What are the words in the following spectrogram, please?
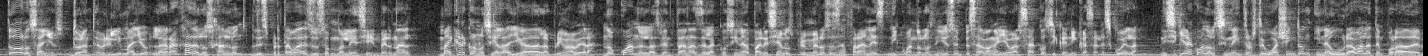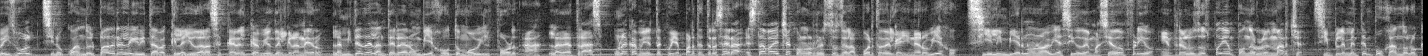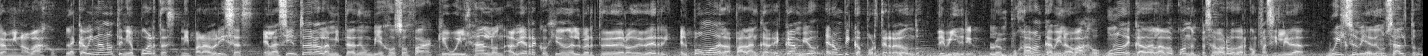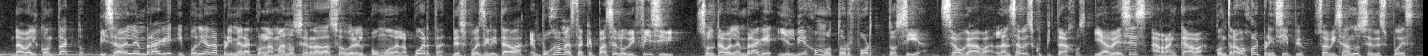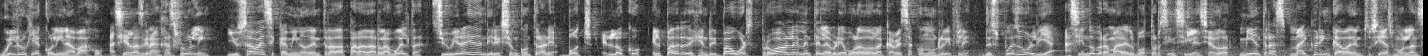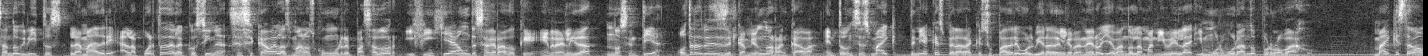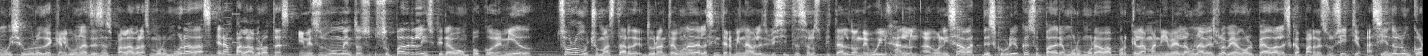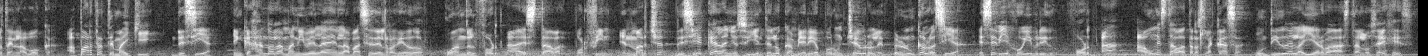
Todos los años, durante abril y mayo, la granja de los Hanlon despertaba de su somnolencia invernal. Mike reconocía la llegada de la primavera, no cuando en las ventanas de la cocina aparecían los primeros azafranes, ni cuando los niños empezaban a llevar sacos y canicas a la escuela, ni siquiera cuando los Senators de Washington inauguraban la temporada de béisbol, sino cuando el padre le gritaba que le ayudara a sacar el camión del granero. La mitad delantera era un viejo automóvil Ford A, la de atrás, una camioneta cuya parte trasera estaba hecha con los restos de la puerta del gallinero viejo. Si el invierno no había sido demasiado frío, entre los dos podían ponerlo en marcha, simplemente empujándolo camino abajo. La cabina no tenía puertas, ni parabrisas. El asiento era la mitad de un viejo sofá que Will Hanlon había recogido en el vertedero de Derry. El pomo de la palanca de cambio era un picaporte redondo, de vidrio. Lo empujaban camino abajo, uno de cada lado cuando empezaba a rodar con facilidad. Will subía de un salto, daba el contacto, pisaba el embrague y ponía la primera con la mano cerrada sobre el pomo de la puerta. Después gritaba, empújame hasta que pase lo difícil. Soltaba el embrague y el viejo motor Ford tosía, se ahogaba, lanzaba escupitajos y a veces arrancaba, con trabajo al principio, suavizándose después. Will rugía colina abajo, hacia las granjas Ruling, y usaba ese camino de entrada para dar la vuelta. Si hubiera ido en dirección contraria, Butch, el loco, el padre de Henry Powers, probablemente le habría volado la cabeza con un rifle. Después volvía, haciendo bramar el motor sin silenciador, mientras Mike brincaba de entusiasmo, lanzando gritos. La madre, a la puerta de la cocina, se secaba las manos con un repasador y fingía un desagrado que, en realidad, no sentía. Otras veces el camión no arrancaba, entonces Mike tenía que esperar a que su padre volviera del granero llevando la manivela y murmurando por lo bajo. Mike estaba muy seguro de que algunas de esas palabras murmuradas eran palabrotas. En esos momentos, su padre le inspiraba un poco de miedo. Solo mucho más tarde, durante una de las interminables visitas al hospital donde Will Hanlon agonizaba, descubrió que su padre murmuraba porque la manivela una vez lo había golpeado al escapar de su sitio, haciéndole un corte en la boca. Apártate, Mikey, decía, encajando la manivela en la base del radiador. Cuando el Ford A estaba, por fin, en marcha, decía que al año siguiente lo cambiaría por un Chevrolet, pero nunca lo hacía. Ese viejo híbrido, Ford A, aún estaba tras la casa, hundido en la hierba hasta los ejes.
